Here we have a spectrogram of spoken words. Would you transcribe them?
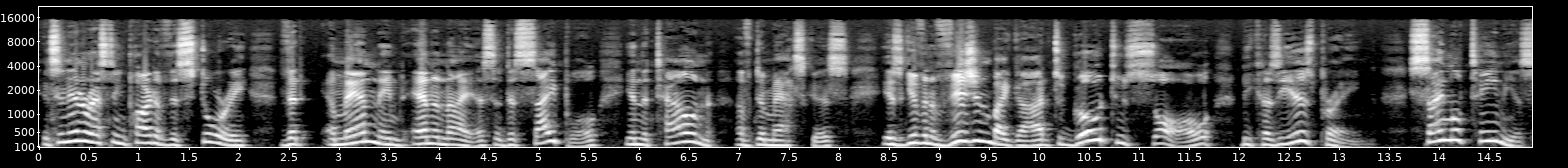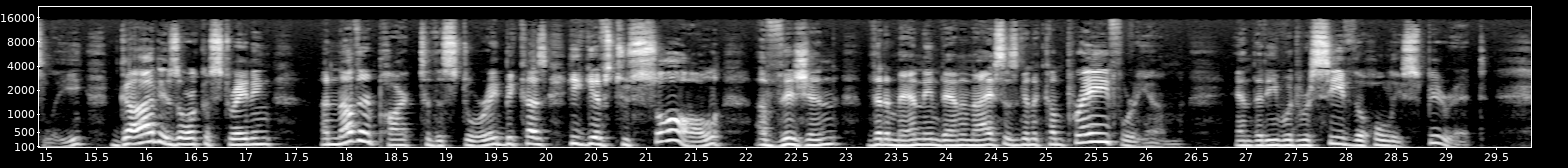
It's an interesting part of the story that a man named Ananias, a disciple in the town of Damascus, is given a vision by God to go to Saul because he is praying. Simultaneously, God is orchestrating another part to the story because he gives to Saul a vision that a man named Ananias is going to come pray for him and that he would receive the Holy Spirit.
